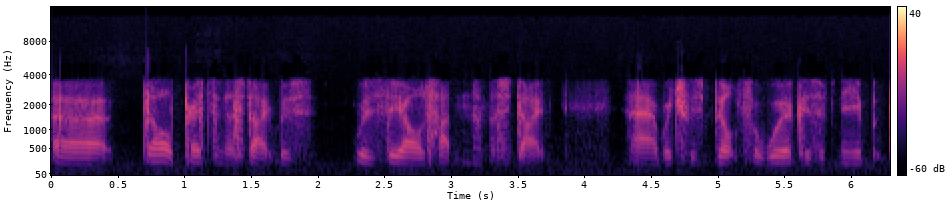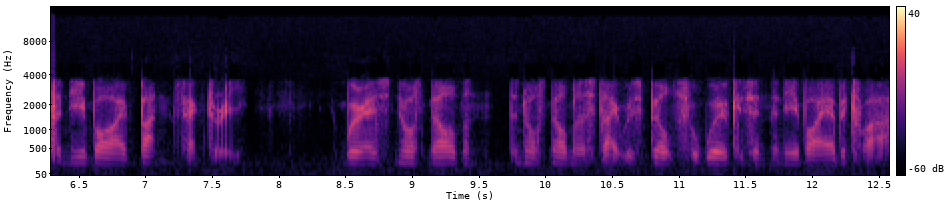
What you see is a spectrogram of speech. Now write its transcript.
uh, the old Preston estate was was the old Huttonham estate, uh, which was built for workers of near, the nearby Button factory, whereas North Melbourne, the North Melbourne estate, was built for workers in the nearby abattoir,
